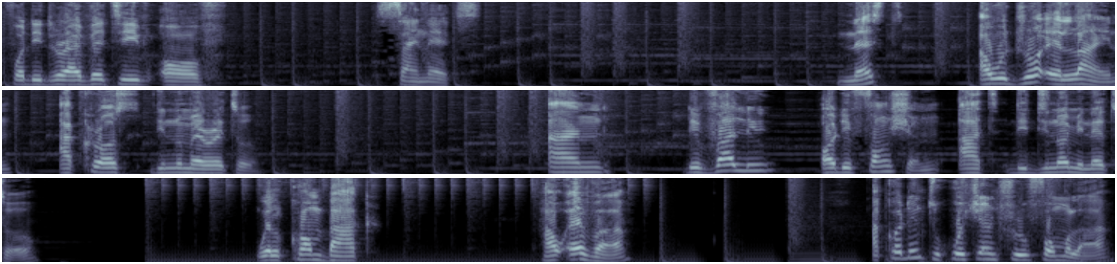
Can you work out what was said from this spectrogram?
for the derivative of sine x. Next, I will draw a line across the numerator and the value or the function at the denominator will come back However, according to quotient rule formula,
